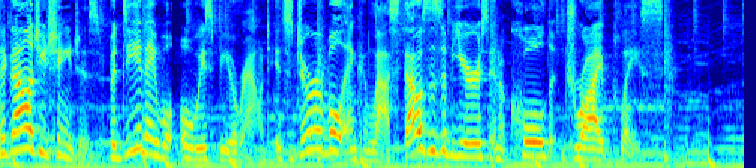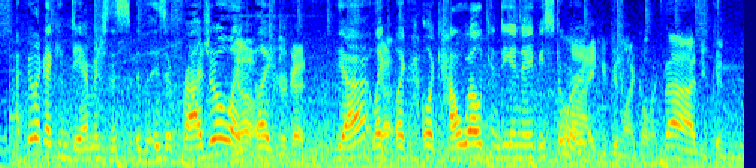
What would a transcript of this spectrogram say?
Technology changes, but DNA will always be around. It's durable and can last thousands of years in a cold, dry place. I feel like I can damage this. Is it fragile? Like, no, like you're good. Yeah, like Yeah. like like how well can DNA be stored? Like you can like go like that. You can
